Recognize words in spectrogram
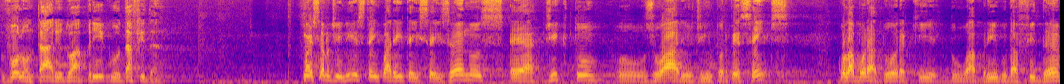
voluntário do abrigo da Fidan. Marcelo Diniz tem 46 anos, é adicto, usuário de entorpecentes, colaborador aqui do abrigo da Fidan,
